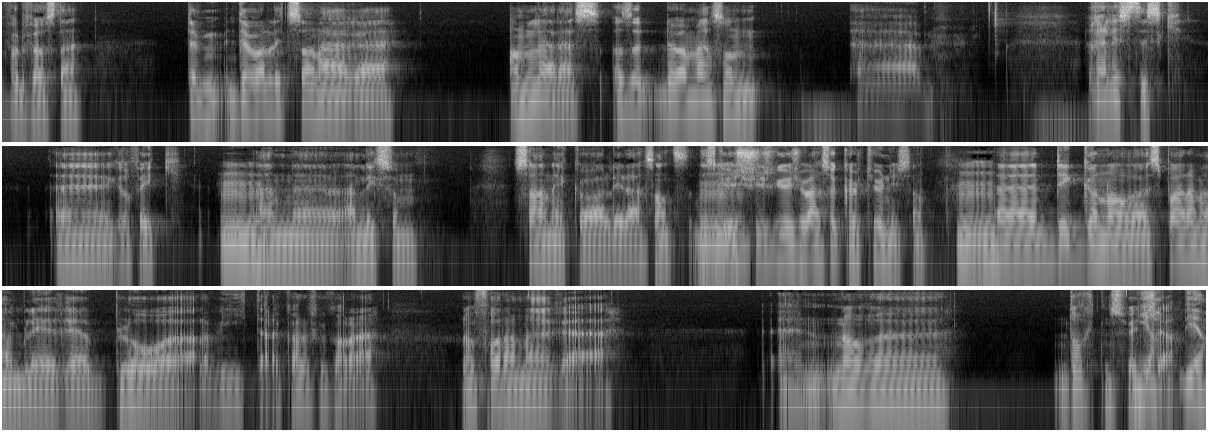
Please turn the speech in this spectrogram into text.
for det første. Det, det var litt sånn her uh, annerledes. Altså, det var mer sånn uh, realistisk uh, grafikk enn eh, enn liksom Sonic og alle de der. sant? Det skulle, ikke, skulle ikke være så cartoonish. sant? Eh, digger når Spiderman blir blå eller hvit, eller hva du skal kalle det. Når han får den der Når drakten Switch, Ja, ja,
